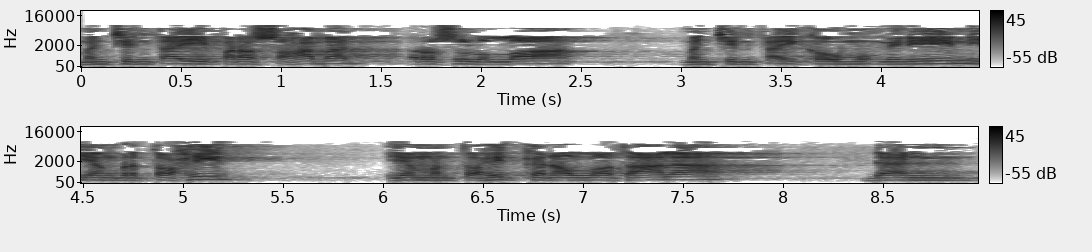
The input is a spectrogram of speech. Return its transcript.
mencintai para sahabat Rasulullah mencintai kaum mukminin yang bertauhid yang mentauhidkan Allah taala dan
